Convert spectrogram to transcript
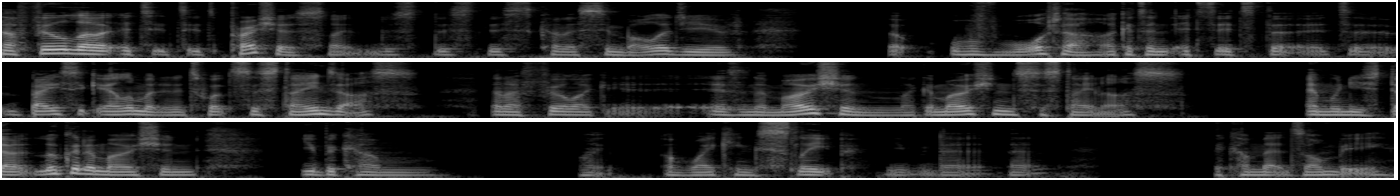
I feel that it's it's it's precious, like this this this kind of symbology of of water. Like it's an it's it's the it's a basic element and it's what sustains us. And I feel like as an emotion, like emotions sustain us. And when you don't look at emotion, you become like a waking sleep. You that, that become that zombie.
